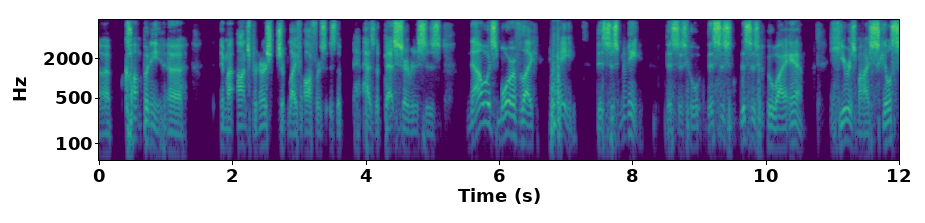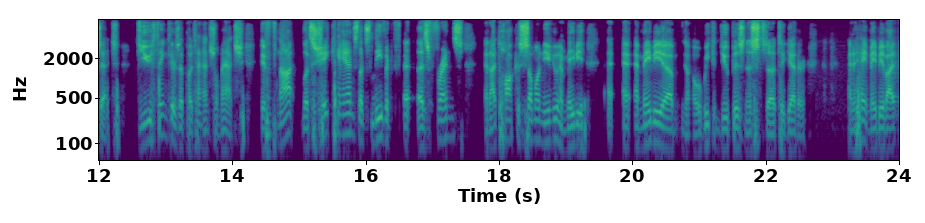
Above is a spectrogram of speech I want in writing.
uh, company uh, in my entrepreneurship life offers is the has the best services. Now it's more of like, hey, this is me. This is who this is this is who I am. Here is my skill set. Do you think there's a potential match? If not, let's shake hands. Let's leave it uh, as friends. And I talk to someone new, and maybe and maybe uh, you know we can do business uh, together and hey, maybe if I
